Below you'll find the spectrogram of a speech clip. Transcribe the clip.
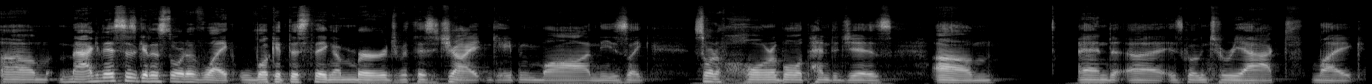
Um, Magnus is gonna sort of like look at this thing emerge with this giant gaping maw and these like sort of horrible appendages, um, and uh, is going to react like,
